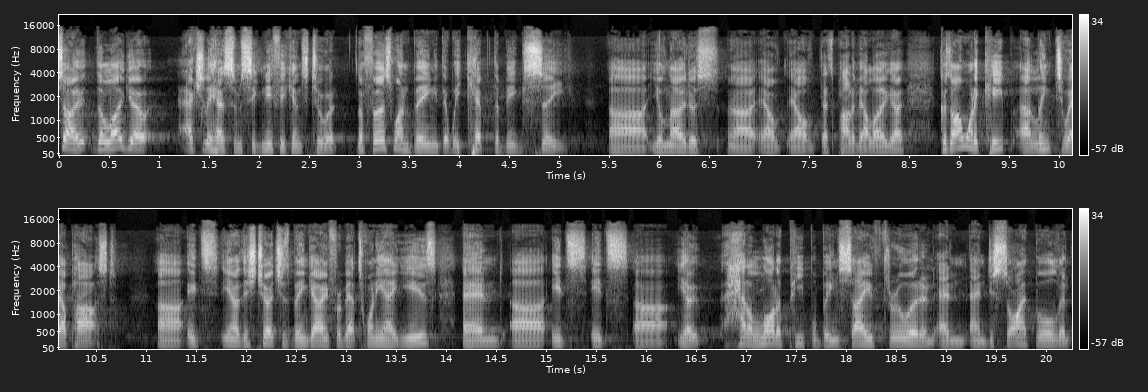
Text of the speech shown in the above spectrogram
So the logo actually has some significance to it. The first one being that we kept the big C. Uh, you'll notice uh, our, our, that's part of our logo because I want to keep a link to our past. Uh, it's you know this church has been going for about 28 years, and uh, it's it's uh, you know had a lot of people being saved through it and, and, and discipled, and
